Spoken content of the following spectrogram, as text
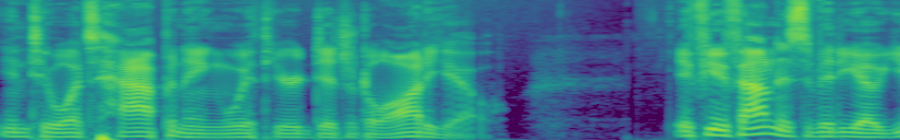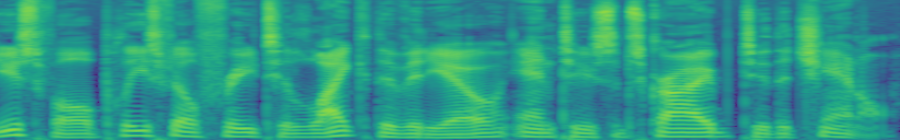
into what's happening with your digital audio. If you found this video useful, please feel free to like the video and to subscribe to the channel.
